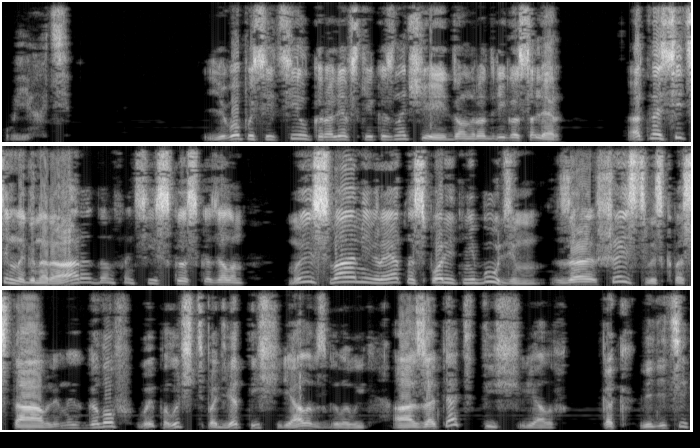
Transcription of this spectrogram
уехать. Его посетил королевский казначей Дон Родриго Солер. «Относительно гонорара, Дон Франциско, — сказал он, — мы с вами, вероятно, спорить не будем. За шесть высокопоставленных голов вы получите по две тысячи реалов с головы, а за пять тысяч реалов. Как видите,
